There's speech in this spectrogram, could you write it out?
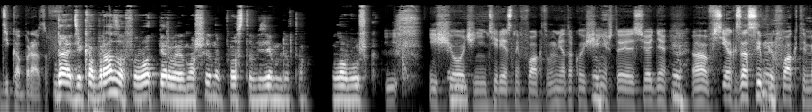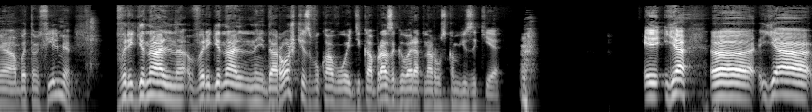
Дикобразов. да, дикобразов, и вот первая машина просто в землю там, ловушка. Еще Мгм. очень интересный факт. У меня такое ощущение, что я сегодня а, всех засыплю фактами об этом фильме. В, оригинально, в оригинальной дорожке звуковой дикобразы говорят на русском языке. И я, э, я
